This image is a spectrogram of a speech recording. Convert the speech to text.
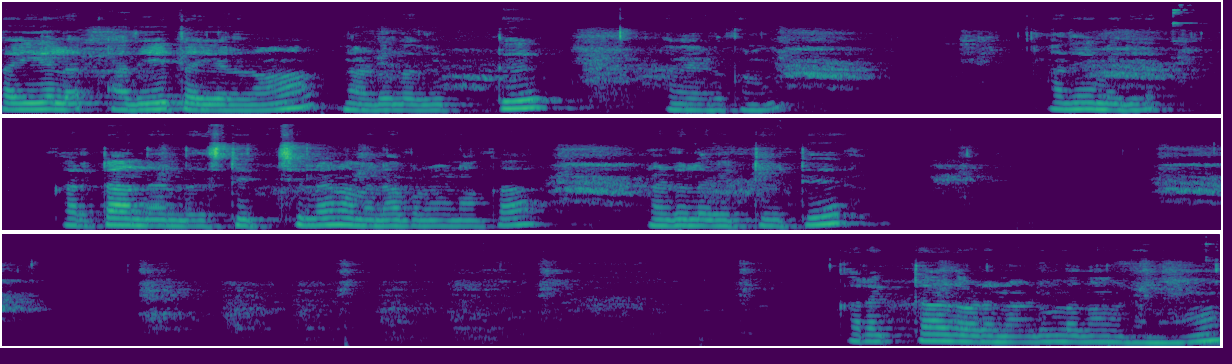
தையலை அதே தையல் தான் நடுவில் விட்டு நம்ம எடுக்கணும். அதேமாரி கரெக்டாக அந்த அந்த ஸ்டிச்சில் நம்ம என்ன பண்ணணும்னாக்கா நடுவில் விட்டு விட்டு கரெக்டாக அதோட நடுவில் தான் விடணும்.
